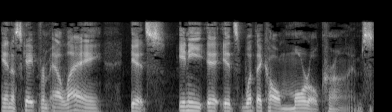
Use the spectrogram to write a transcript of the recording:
In Escape from L.A., it's any it, it's what they call moral crimes.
